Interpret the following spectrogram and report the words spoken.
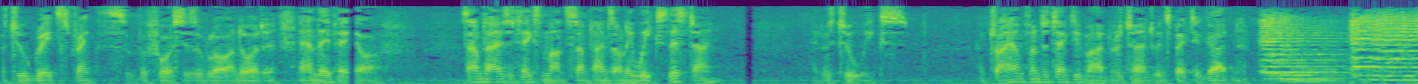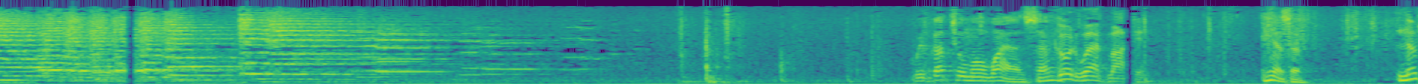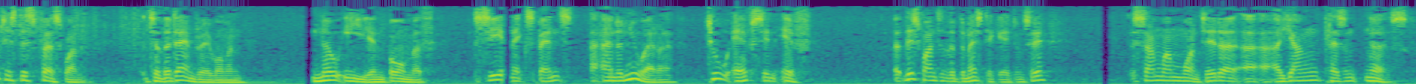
The two great strengths of the forces of law and order. And they pay off. Sometimes it takes months, sometimes only weeks. This time, it was two weeks. A triumphant Detective Martin returned to Inspector Gardner. We've got two more wires, sir. Good work, Martin. Here, sir. Notice this first one. To the Dandre woman. No E in Bournemouth. C in expense, and a new error. Two F's in if. Uh, this one to the domestic agency. Someone wanted a, a, a young, pleasant nurse.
